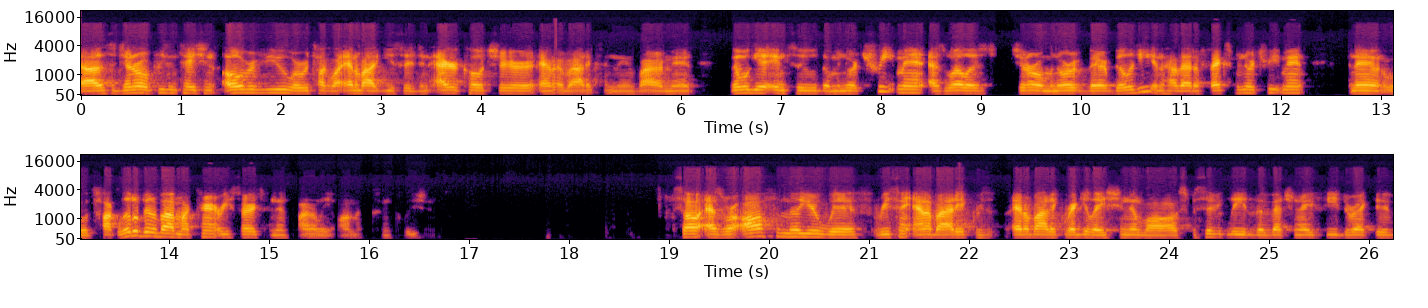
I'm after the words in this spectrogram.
Uh, it's a general presentation overview where we talk about antibiotic usage in agriculture, antibiotics in the environment. Then we'll get into the manure treatment as well as general manure variability and how that affects manure treatment. And then we'll talk a little bit about my current research and then finally on the conclusion. So as we're all familiar with recent antibiotic, antibiotic regulation and laws, specifically the Veterinary Feed Directive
